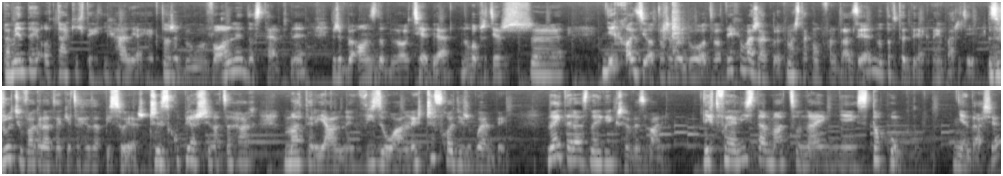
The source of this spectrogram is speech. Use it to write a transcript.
Pamiętaj o takich technikaliach, jak to, żeby był wolny, dostępny, żeby on zdobywał ciebie, no bo przecież. Yy, nie chodzi o to, żeby było odwrotnie, chyba że akurat masz taką fantazję, no to wtedy jak najbardziej. Zwróć uwagę na to, jakie cechy zapisujesz. Czy skupiasz się na cechach materialnych, wizualnych, czy wchodzisz głębiej? No i teraz największe wyzwanie. Niech Twoja lista ma co najmniej 100 punktów. Nie da się?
